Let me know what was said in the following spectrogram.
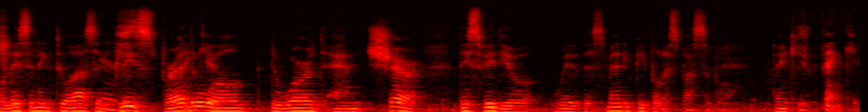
for listening to us and Yes, please spread the thank you. world the word and share this video with as many people as possible. Thank you. Thank you.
